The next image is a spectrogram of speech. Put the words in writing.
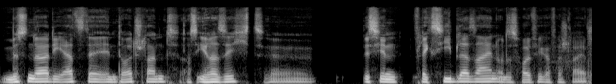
müssen da die Ärzte in Deutschland aus ihrer Sicht äh, bisschen flexibler sein und es häufiger verschreiben?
